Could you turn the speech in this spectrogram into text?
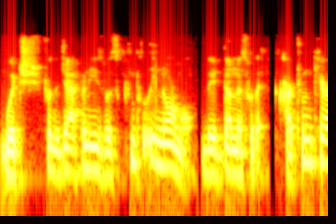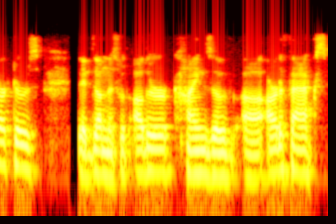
which for the Japanese was completely normal. They've done this with cartoon characters, they've done this with other kinds of uh, artifacts,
